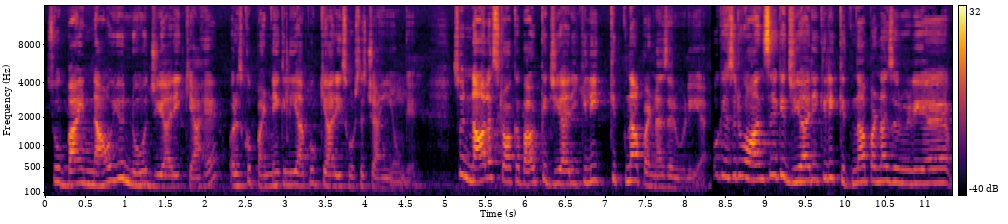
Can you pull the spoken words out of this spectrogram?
So by now you know G क्या है और इसको पढ़ने के लिए आपको क्या resources चाहिए होंगे so now let's talk about कि जी के लिए कितना पढ़ना ज़रूरी है। ओके सो टू आंसर कि जी के लिए कितना पढ़ना ज़रूरी है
